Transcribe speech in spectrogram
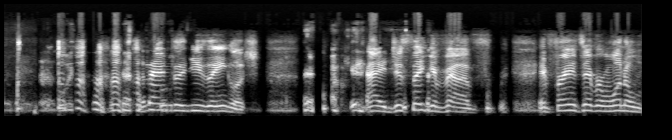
they have to use English. Hey, just think if uh, if France ever won a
